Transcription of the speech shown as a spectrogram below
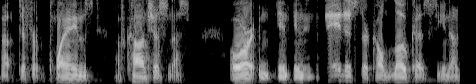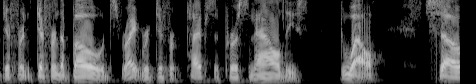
about different planes of consciousness. Or in, in, in the Vedas, they're called lokas, you know, different different abodes, right, where different types of personalities dwell. So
